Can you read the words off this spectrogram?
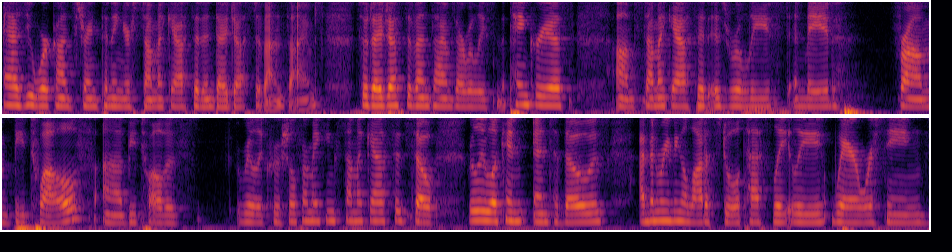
as you work on strengthening your stomach acid and digestive enzymes. So, digestive enzymes are released in the pancreas. Um, stomach acid is released and made from B12. Uh, B12 is really crucial for making stomach acid. So, really looking into those. I've been reading a lot of stool tests lately where we're seeing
